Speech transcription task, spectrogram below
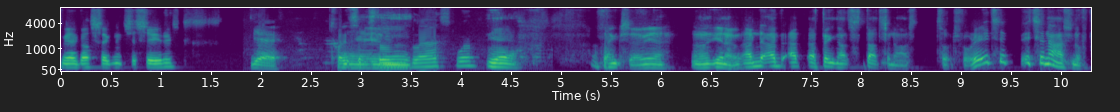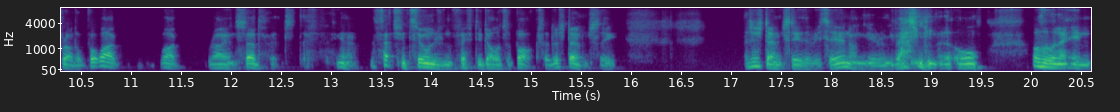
We got signature series. Yeah, 2016 um, last one. Yeah, I think so. Yeah, uh, you know, and I, I, I, think that's that's a nice touch for it. It's a it's a nice enough product, but like like Ryan said, it's you know, fetching two hundred and fifty dollars a box. I just don't see. I just don't see the return on your investment at all, other than it in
